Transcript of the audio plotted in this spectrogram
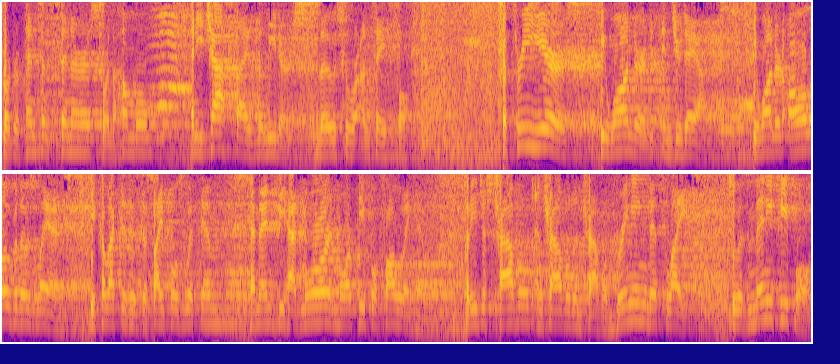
toward repentant sinners, toward the humble. And he chastised the leaders, those who were unfaithful. For three years, he wandered in Judea. He wandered all over those lands. He collected his disciples with him, and then he had more and more people following him. But he just traveled and traveled and traveled, bringing this light to as many people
